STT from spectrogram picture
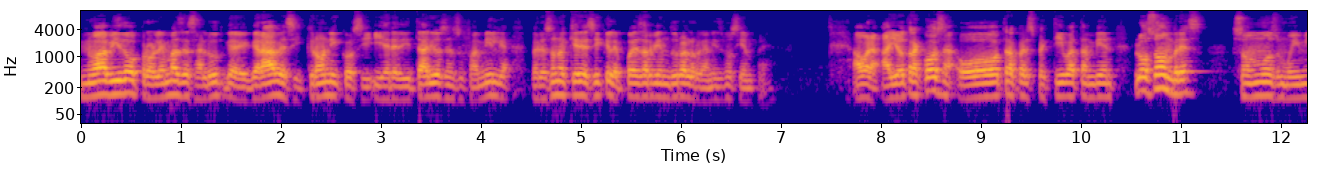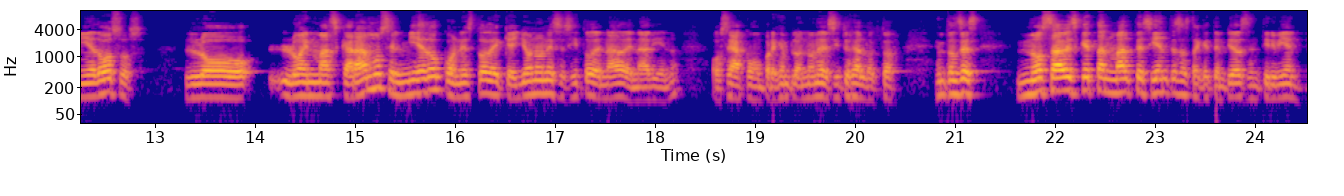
no ha habido problemas de salud eh, graves y crónicos y, hereditarios en su familia, pero eso no quiere decir que le puedes dar bien duro al organismo siempre. Ahora, hay otra cosa, otra perspectiva también. Los hombres somos muy miedosos lo, lo enmascaramos el miedo con esto de que yo no necesito de nada de nadie, ¿no? O sea, como por ejemplo, no necesito ir al doctor. Entonces, no sabes qué tan mal te sientes hasta que te empiezas a sentir bien.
